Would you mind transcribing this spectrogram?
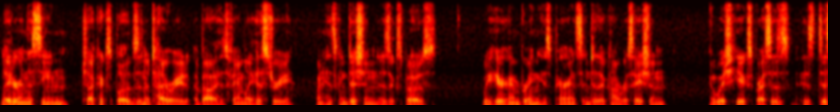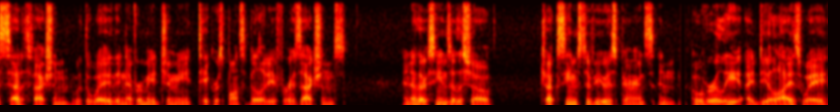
Later in the scene, Chuck explodes in a tirade about his family history when his condition is exposed. We hear him bring his parents into the conversation, in which he expresses his dissatisfaction with the way they never made Jimmy take responsibility for his actions. In other scenes of the show, Chuck seems to view his parents in an overly idealized way,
